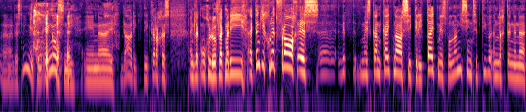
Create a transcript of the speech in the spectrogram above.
Uh dis nie net in Engels nie. En uh ja, die die krag is eintlik ongelooflik, maar die ek dink die groot vraag is uh weet mense kan kyk na sekuriteit. Mense wil nou nie sensitiewe inligting in 'n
